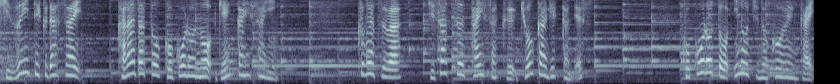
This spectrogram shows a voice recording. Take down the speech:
気づいてください。体と心の限界サイン。9月は自殺対策強化月間です。心と命の講演会。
